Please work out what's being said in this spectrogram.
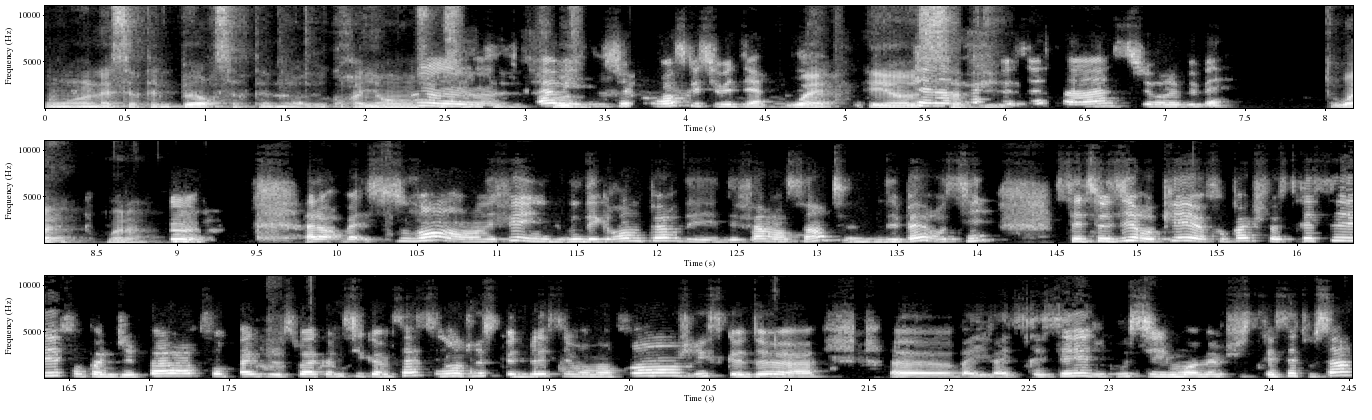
on a certaines peurs, certaines croyances. Hmm. ah oui, je comprends ce que tu veux dire. Ouais. Et euh, Quel ça, impact ça, a sur le bébé? Ouais, voilà. Hmm. Alors, bah, souvent, en effet, une, des grandes peurs des, femmes enceintes, des pères aussi, c'est de se dire, OK, faut pas que je sois stressée, faut pas que j'ai peur, faut pas que je sois comme ci, comme ça, sinon je risque de blesser mon enfant, je risque de, euh, euh, bah, il va être stressé, du coup, si moi-même je suis stressée, tout ça.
